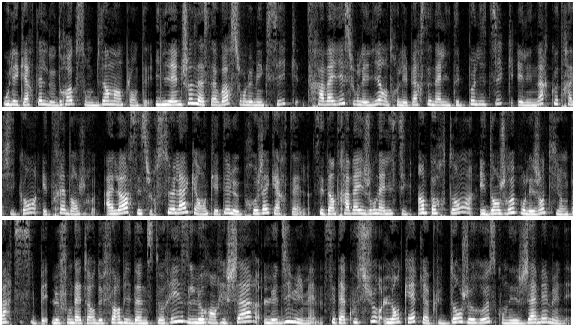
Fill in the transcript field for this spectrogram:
où les cartels de drogue sont bien implantés. Il y a une chose à savoir sur le Mexique, travailler sur les liens entre les personnalités politiques et les narcotrafiquants est très dangereux. Alors c'est sur cela qu'a enquêté le projet Cartel. C'est un travail journalistique important et dangereux pour les gens qui y ont participé. Le fondateur de Forbidden Stories, Laurent Richard le dit lui-même. C'est à coup sûr l'enquête la plus dangereuse qu'on ait jamais menée.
